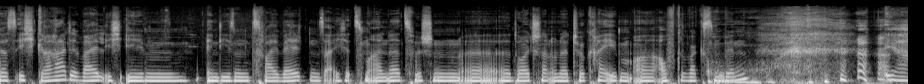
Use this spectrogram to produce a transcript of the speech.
dass ich gerade, weil ich eben in diesen zwei Welten, sage ich jetzt mal, ne, zwischen äh, Deutschland und der Türkei eben äh, aufgewachsen oh. bin. ja,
